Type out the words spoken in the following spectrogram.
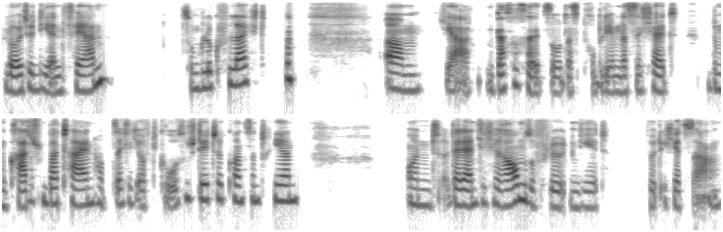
Leute die entfernen. Zum Glück vielleicht. ähm, ja, das ist halt so das Problem, dass sich halt demokratischen Parteien hauptsächlich auf die großen Städte konzentrieren und der ländliche Raum so flöten geht, würde ich jetzt sagen.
